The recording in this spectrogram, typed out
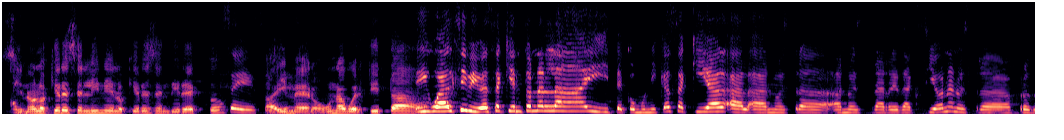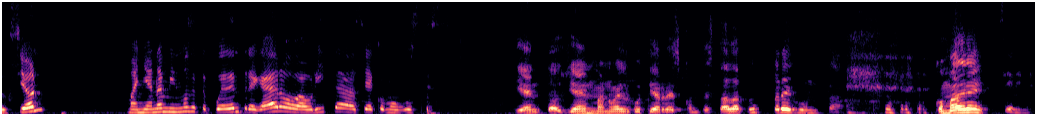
si no lo quieres en línea y lo quieres en directo, Sí, sí, ahí sí, mero, una vueltita. Igual si vives aquí en Tonalá y te comunicas aquí a, a- a nuestra, a nuestra redacción, a nuestra producción, mañana mismo se te puede entregar o ahorita, o sea, como gustes. Bien, entonces, bien, Manuel Gutiérrez, contestada tu pregunta. Comadre, Sí, dime.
